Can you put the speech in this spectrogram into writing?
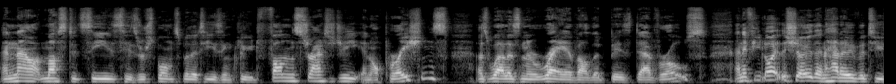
and now at Mustard Seeds, his responsibilities include fund strategy and operations, as well as an array of other biz dev roles. And if you like the show, then head over to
